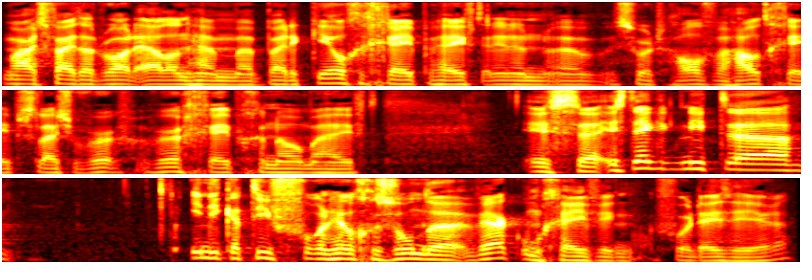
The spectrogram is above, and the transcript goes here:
Maar het feit dat Rod Allen hem bij de keel gegrepen heeft en in een soort halve houtgreep slash wurggreep genomen heeft, is, is denk ik niet indicatief voor een heel gezonde werkomgeving voor deze heren.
